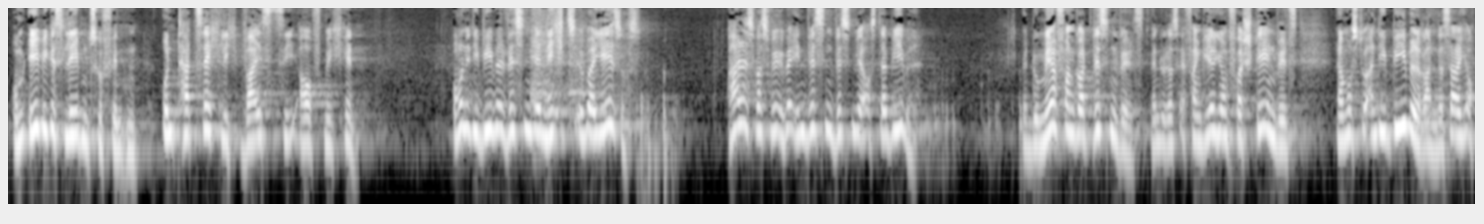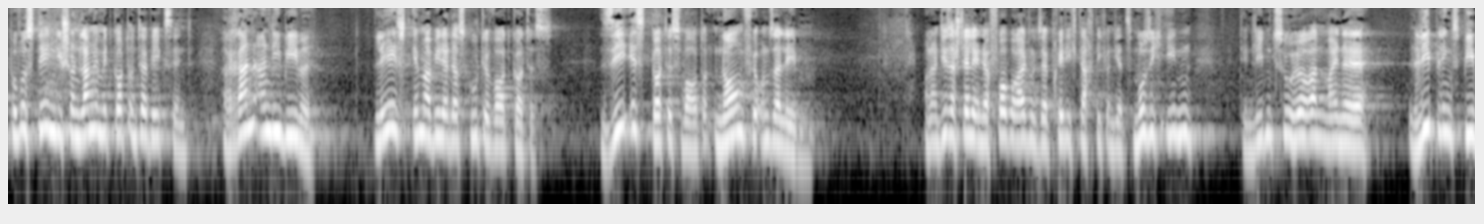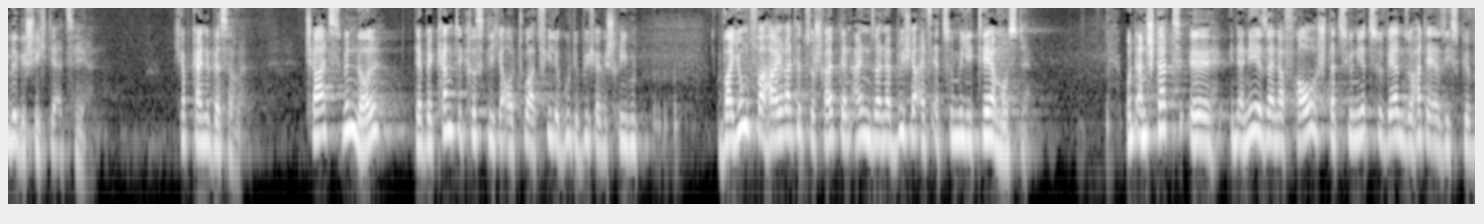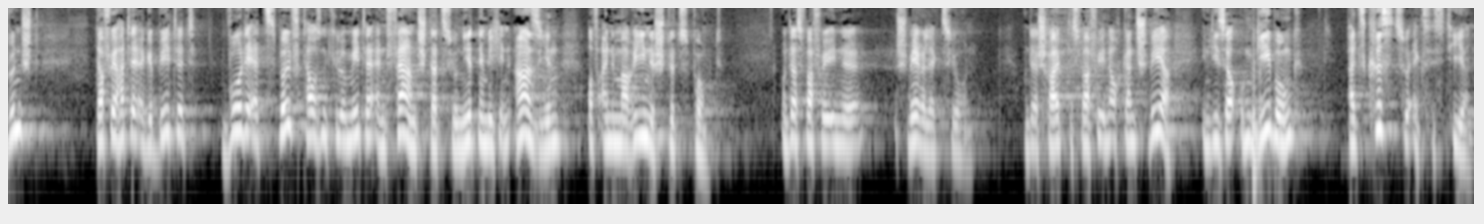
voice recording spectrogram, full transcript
um ewiges Leben zu finden. Und tatsächlich weist sie auf mich hin. Ohne die Bibel wissen wir nichts über Jesus. Alles, was wir über ihn wissen, wissen wir aus der Bibel. Wenn du mehr von Gott wissen willst, wenn du das Evangelium verstehen willst, dann musst du an die Bibel ran. Das sage ich auch bewusst denen, die schon lange mit Gott unterwegs sind. Ran an die Bibel. Lest immer wieder das gute Wort Gottes. Sie ist Gottes Wort und Norm für unser Leben. Und an dieser Stelle in der Vorbereitung dieser Predigt dachte ich, und jetzt muss ich Ihnen, den lieben Zuhörern, meine Lieblingsbibelgeschichte erzählen. Ich habe keine bessere. Charles Swindoll, der bekannte christliche Autor, hat viele gute Bücher geschrieben, war jung verheiratet, so schreibt er in einem seiner Bücher, als er zum Militär musste. Und anstatt äh, in der Nähe seiner Frau stationiert zu werden, so hatte er sich's gewünscht, dafür hatte er gebetet, wurde er 12.000 Kilometer entfernt stationiert, nämlich in Asien, auf einem Marinestützpunkt. Und das war für ihn eine schwere Lektion. Und er schreibt, es war für ihn auch ganz schwer, in dieser Umgebung als Christ zu existieren.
